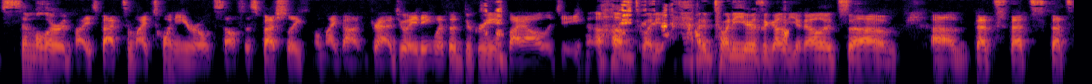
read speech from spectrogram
similar advice back to my 20 year old self, especially oh my god, graduating with a degree in biology um 20 20 years ago. You know, it's um, um that's that's that's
